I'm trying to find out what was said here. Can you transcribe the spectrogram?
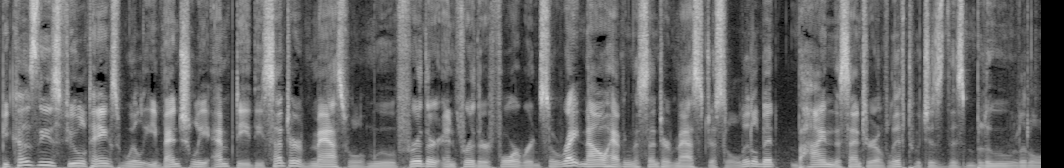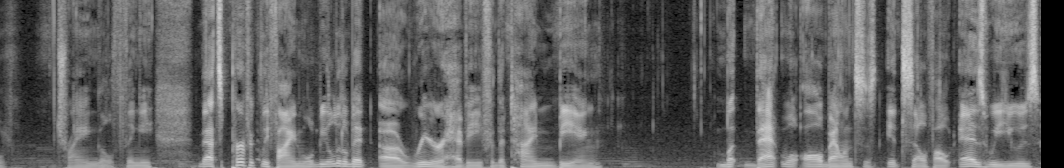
because these fuel tanks will eventually empty, the center of mass will move further and further forward. So right now, having the center of mass just a little bit behind the center of lift, which is this blue little triangle thingy, that's perfectly fine. We'll be a little bit uh, rear heavy for the time being. But that will all balance itself out as we use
